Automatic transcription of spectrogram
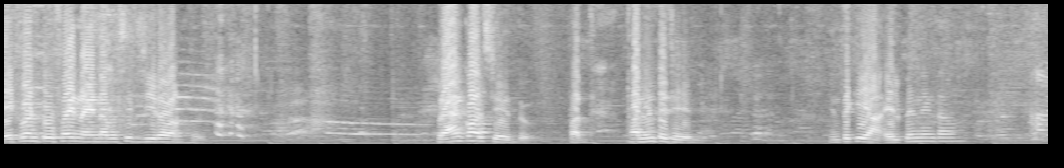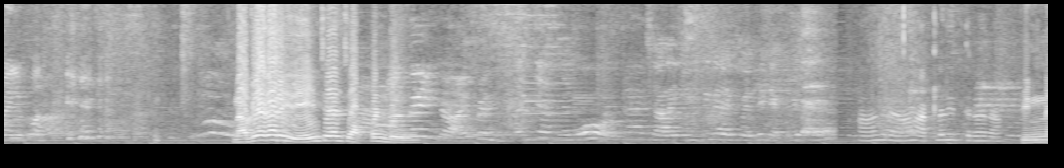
Eight one two five nine double six zero one. Four prank calls చేయొద్దు. పద్ పని ఉంటే చేయొద్దు. ఇంతకీ వెళ్ళిపోయింది ఏంటా? నవ్య గారు ఏం చేయాలి చెప్పండి. అట్లా పిన్న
